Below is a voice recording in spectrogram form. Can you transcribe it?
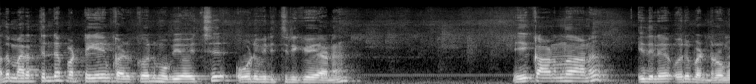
അത് മരത്തിന്റെ പട്ടികയും കഴുക്കോലും ഉപയോഗിച്ച് ഓടി വിരിച്ചിരിക്കുകയാണ്. ഈ കാണുന്നതാണ് ഇതിലെ ഒരു ബെഡ്റൂം.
